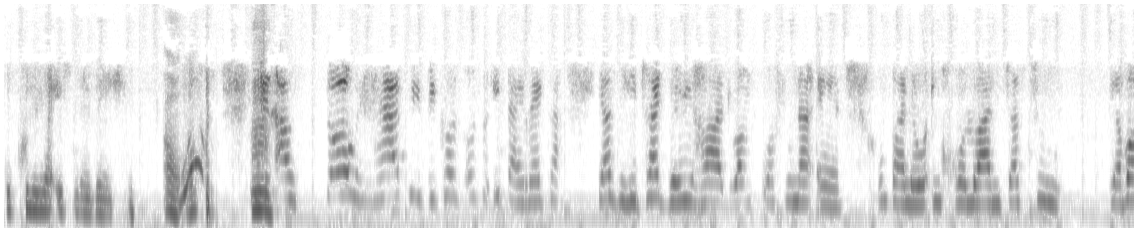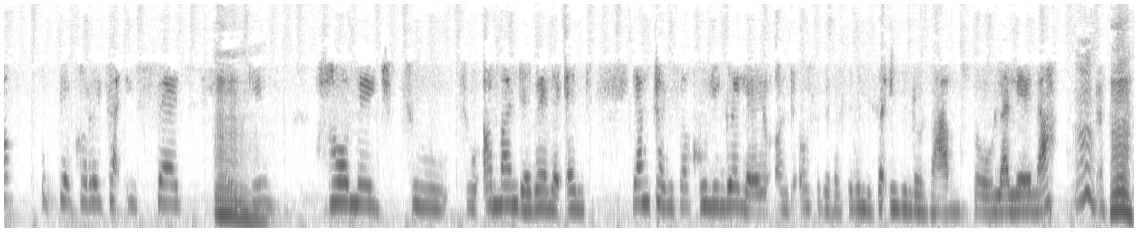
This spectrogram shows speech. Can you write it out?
kukhulunywa isindebele. Oh oh. Mm. And so happy because also i-director, yes, he tried very hard. Wa- Wafuna eh umbhalo inkolwan just to yabo decorate his set and Mm. give homage to to amandebele and yangithabisa kakhulu into leyo and also bebasebenzisa izinto zami so lalela Mm.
